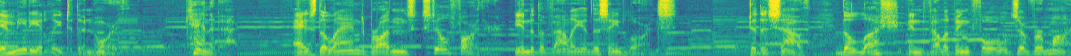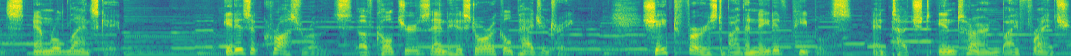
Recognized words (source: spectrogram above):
Immediately to the north, Canada, as the land broadens still farther into the valley of the St. Lawrence. To the south, the lush, enveloping folds of Vermont's emerald landscape. It is a crossroads of cultures and historical pageantry, shaped first by the native peoples and touched in turn by French,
